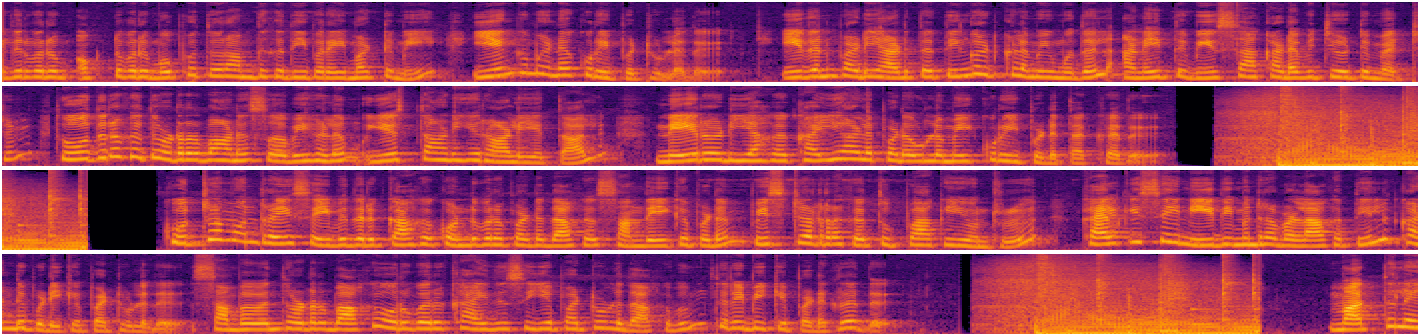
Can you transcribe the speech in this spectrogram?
எதிர்வரும் அக்டோபர் முப்பத்தோராம் தேதி வரை மட்டுமே இயங்கும் என குறிப்பிட்டுள்ளது. இதன்படி அடுத்த திங்கட்கிழமை முதல் அனைத்து விசா கடவுச்சீட்டு மற்றும் தூதரக தொடர்பான சேவைகளும் உயர்ஸ்தானியர் ஆலயத்தால் நேரடியாக கையாளப்பட உள்ளமை குறிப்பிடத்தக்கது. குற்றம் ஒன்றை செய்வதற்காக கொண்டுவரப்பட்டதாக சந்தேகிக்கப்படும் பிஸ்டல் ரக துப்பாக்கியொன்று கல்கிசை நீதிமன்ற வளாகத்தில் கண்டுபிடிக்கப்பட்டுள்ளது. சம்பவம் தொடர்பாக ஒருவர் கைது செய்யப்பட்டுள்ளதாகவும் தெரிவிக்கப்படுகிறது. மத்தளை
